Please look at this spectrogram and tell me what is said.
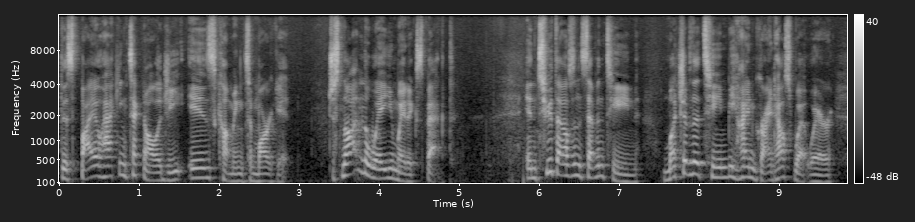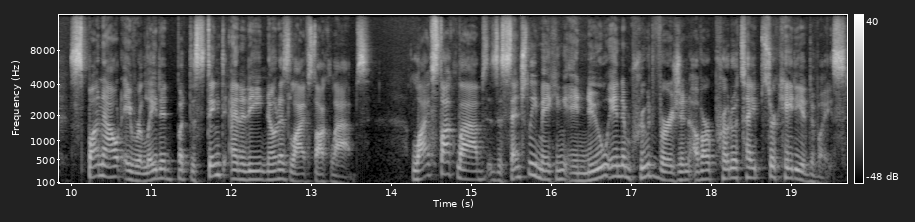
This biohacking technology is coming to market, just not in the way you might expect. In 2017, much of the team behind Grindhouse Wetware spun out a related but distinct entity known as Livestock Labs. Livestock Labs is essentially making a new and improved version of our prototype Circadia device,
